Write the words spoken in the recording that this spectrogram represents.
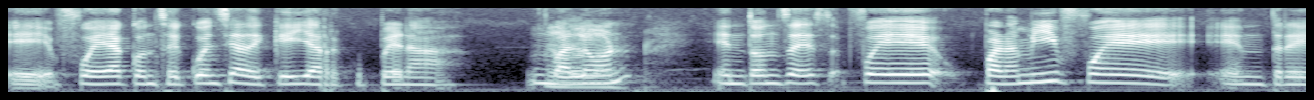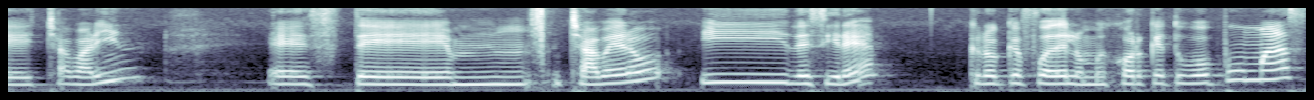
eh, fue a consecuencia de que ella recupera un balón. Entonces, fue, para mí fue entre Chavarín, este, mm, Chavero y Desiré. Creo que fue de lo mejor que tuvo Pumas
